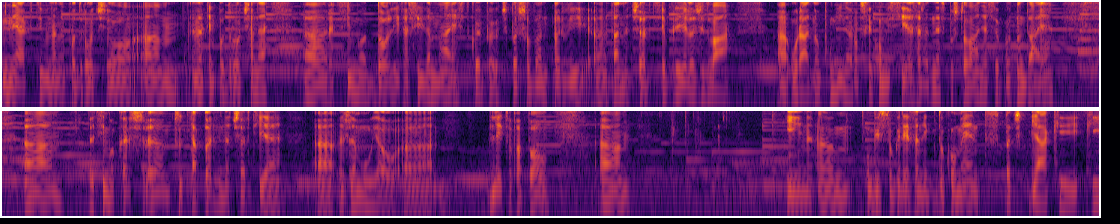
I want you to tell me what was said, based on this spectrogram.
neaktivna na, področju, um, na tem področju. Uh, recimo do leta 2017, ko je pač prišel ven prvi uh, ta načrt, je prijela že dva uh, uradna upomina Evropske komisije zaradi nespoštovanja zakonodaje. Um, recimo, kar uh, tudi ta prvi načrt je uh, zamujal. Uh, leto pa pol. Um, in um, v bistvu gre za nek dokument, pač, ja, ki, ki,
